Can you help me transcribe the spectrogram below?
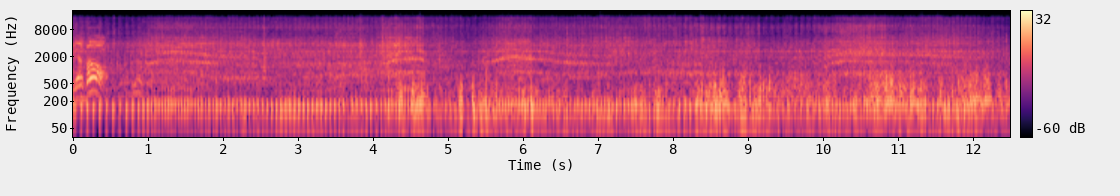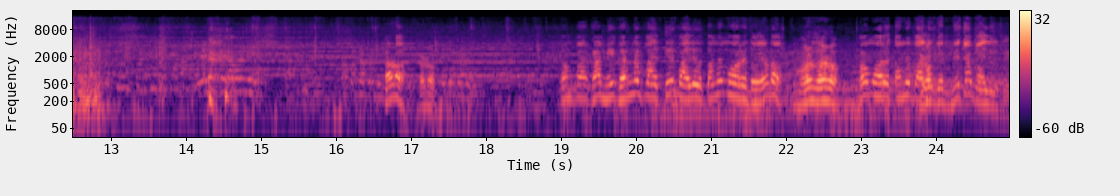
બેઠો. પાછા મેં ઘર ના પા તે પાલ્યું તમે મોરે તો હેડો. મારો હેડો. તો મોરે તમે પાલ્યો કે મેં ચા પાલ્યું છે?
